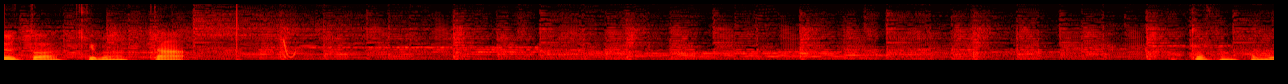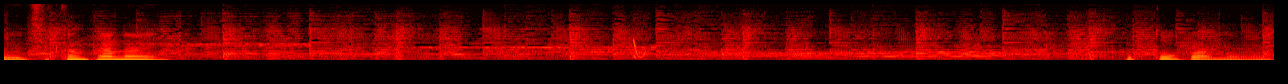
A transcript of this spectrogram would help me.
シュートは決まった。言葉がもう時間がない。言葉のなんか。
